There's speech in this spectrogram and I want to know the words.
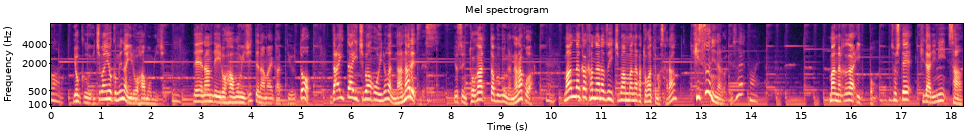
はい。よく一番よく見るのはいろはもみじ。うん。でなんでいろはもみじって名前かっていうと大体一番多いのが7列です。要するに尖った部分が7個ある。うん。真ん中必ず一番真ん中尖ってますから奇数になるわけですね。はい。真ん中が1本。そして左に3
